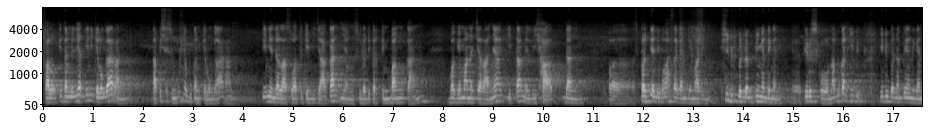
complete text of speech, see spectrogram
Kalau kita melihat ini kelonggaran tapi sesungguhnya bukan kelonggaran. Ini adalah suatu kebijakan yang sudah dipertimbangkan bagaimana caranya kita melihat dan uh, seperti yang dibahasakan kemarin hidup berdampingan dengan uh, virus corona. Bukan hidup hidup berdampingan dengan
